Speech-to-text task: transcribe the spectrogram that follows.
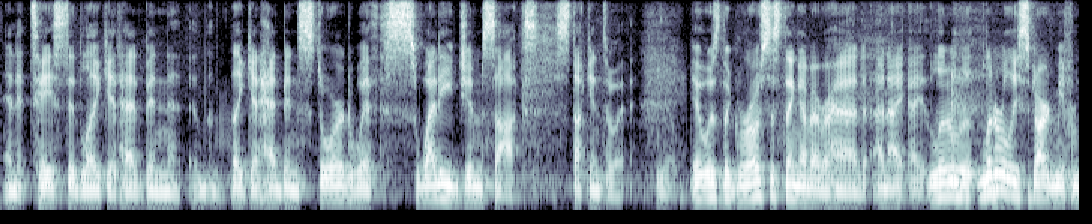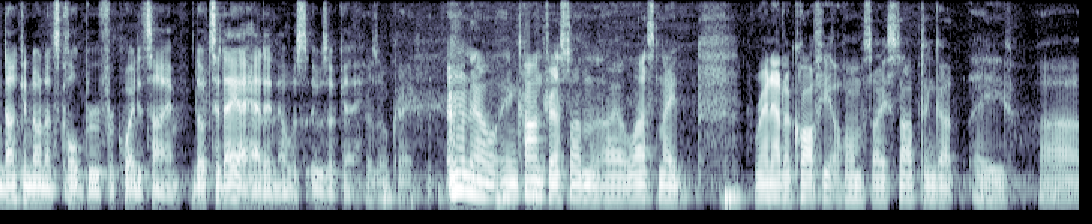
And it tasted like it had been, like it had been stored with sweaty gym socks stuck into it. Yep. It was the grossest thing I've ever had, and I, I literally literally scarred me from Dunkin' Donuts cold brew for quite a time. Though today I had it, and it was it was okay. it was okay. now, in contrast, on the, uh, last night, ran out of coffee at home, so I stopped and got a. Uh,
